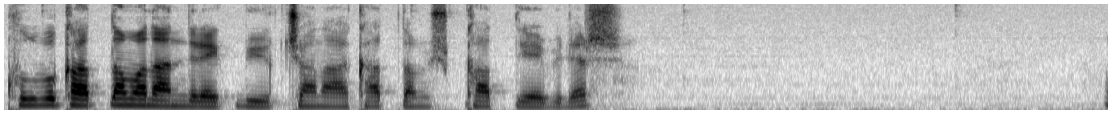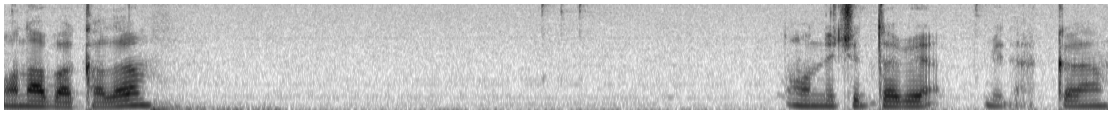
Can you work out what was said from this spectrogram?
kulbu katlamadan direkt büyük çanağı katlamış katlayabilir. Ona bakalım. Onun için tabi bir dakika.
